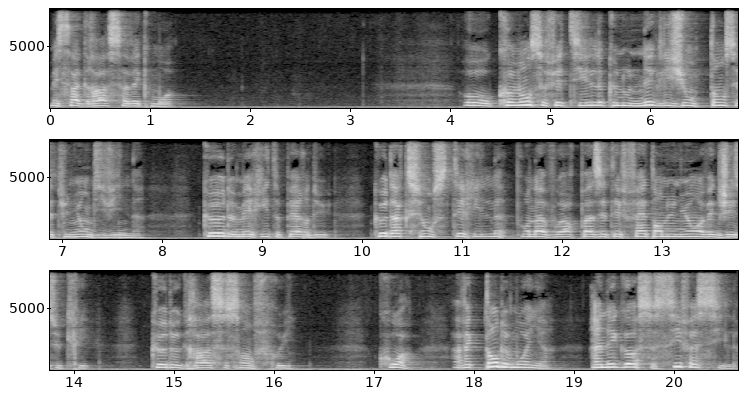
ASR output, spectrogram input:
mais sa grâce avec moi. Oh, comment se fait-il que nous négligions tant cette union divine? Que de mérites perdus, que d'actions stériles pour n'avoir pas été faites en union avec Jésus-Christ, que de grâces sans fruit. Quoi, avec tant de moyens, un négoce si facile,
